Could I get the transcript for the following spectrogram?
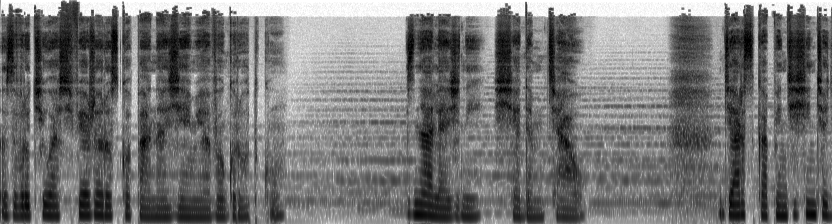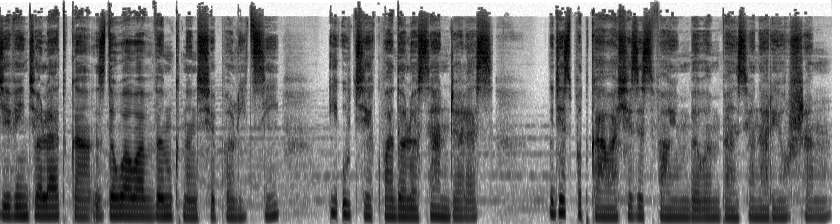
zwróciła świeżo rozkopana ziemia w ogródku. Znaleźli siedem ciał. Dziarska 59-latka zdołała wymknąć się policji i uciekła do Los Angeles, gdzie spotkała się ze swoim byłym pensjonariuszem.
